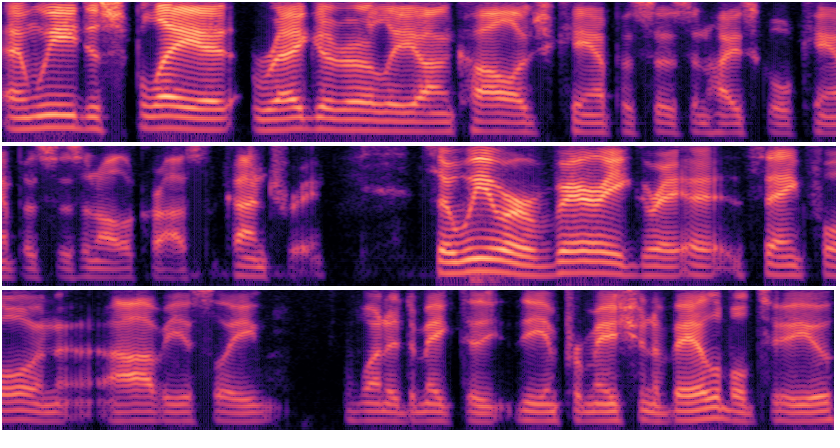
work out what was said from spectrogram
and we display it regularly on college campuses and high school campuses and all across the country. So we were very great, uh, thankful, and obviously wanted to make the, the information available to you.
